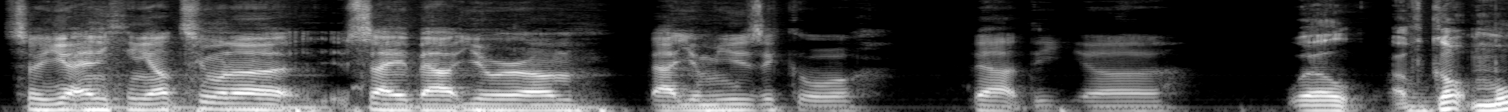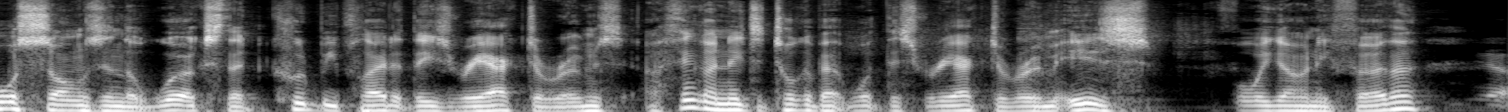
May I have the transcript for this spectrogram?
So, you got anything else you want to say about your um about your music or about the uh Well, I've got more songs in the works that could be played at these reactor rooms. I think I need to talk about what this reactor room is before we go any further. Yeah.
